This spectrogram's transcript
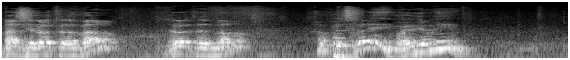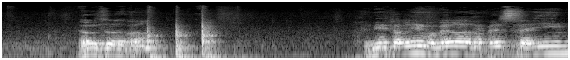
מה זה לא אותו דבר? לא אותו דבר? חפץ חיים, אוהב ימים. לא אותו דבר? אחים יקרים, אומר החפץ חיים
